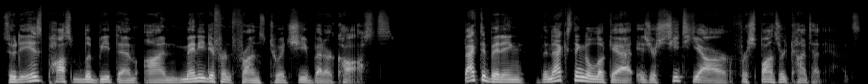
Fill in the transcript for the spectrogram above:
So it is possible to beat them on many different fronts to achieve better costs. Back to bidding, the next thing to look at is your CTR for sponsored content ads.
